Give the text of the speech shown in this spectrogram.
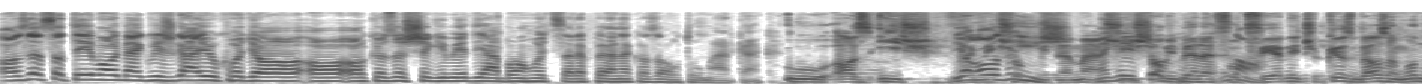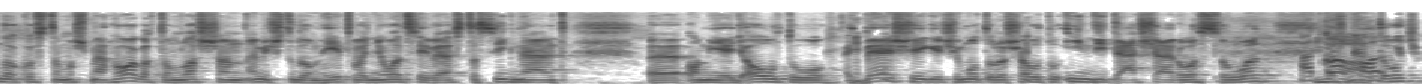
az lesz a téma, hogy megvizsgáljuk, hogy a, a, a közösségi médiában hogy szerepelnek az automárkák. Ú, az is. Ja, meg az sok is. minden más meg is, ami minden. bele fog Na. férni, csak közben azon gondolkoztam, most már hallgatom lassan, nem is tudom, 7 vagy 8 éve ezt a szignált, ami egy autó, egy belségési motoros autó indításáról szól. Hát ja. nem tudom, hogy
